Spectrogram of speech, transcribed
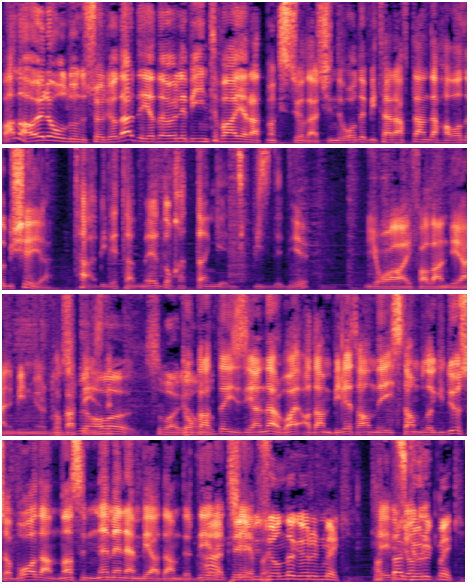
Valla öyle olduğunu söylüyorlar da ya da öyle bir intiba yaratmak istiyorlar. Şimdi o da bir taraftan da havalı bir şey ya. Ta bilet almaya Tokat'tan geldik biz de diye. Vay falan diye yani bilmiyorum Nasıl Tokat'ta bir havası var ya onun? Tokat'ta izleyenler vay adam bilet almaya İstanbul'a gidiyorsa bu adam nasıl ne menen bir adamdır diyerek Ha, şey yapar. televizyonda görünmek. Hatta Televizyonda- görükmek.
